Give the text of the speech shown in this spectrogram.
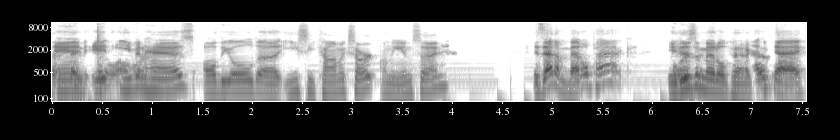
and it a lot of even has all the old uh, EC Comics art on the inside. is that a metal pack? It is a metal pack. Okay.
